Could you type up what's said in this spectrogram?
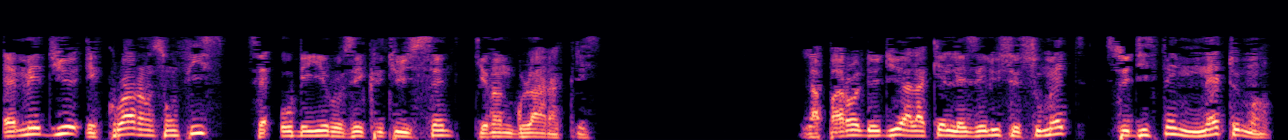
aimer Dieu et croire en son Fils, c'est obéir aux Écritures saintes qui rendent gloire à Christ. La parole de Dieu à laquelle les élus se soumettent se distingue nettement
